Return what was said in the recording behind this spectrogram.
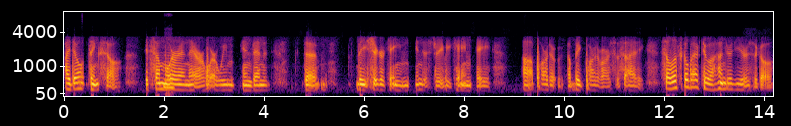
I don't think so. It's somewhere mm. in there where we invented the the sugarcane industry became a uh, part of a big part of our society. So let's go back to a hundred years ago,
